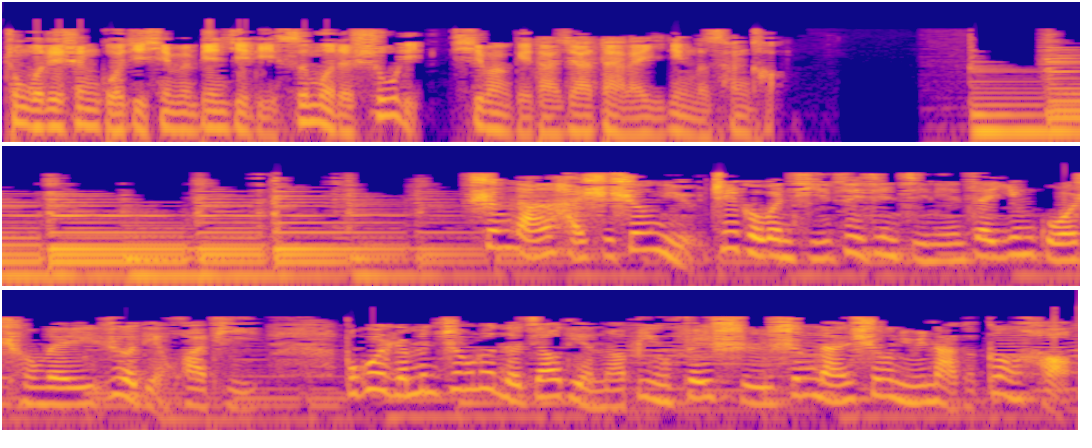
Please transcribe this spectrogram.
中国之声国际新闻编辑李思墨的梳理，希望给大家带来一定的参考。生男还是生女这个问题，最近几年在英国成为热点话题。不过，人们争论的焦点呢，并非是生男生女哪个更好，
